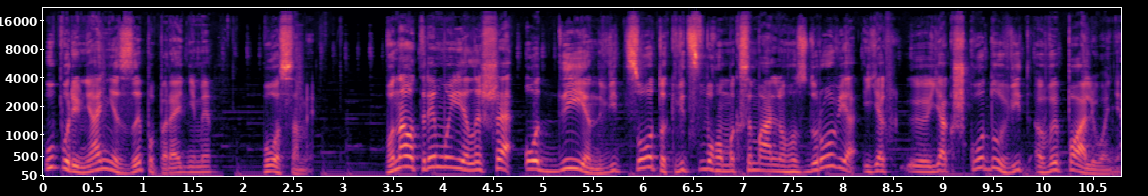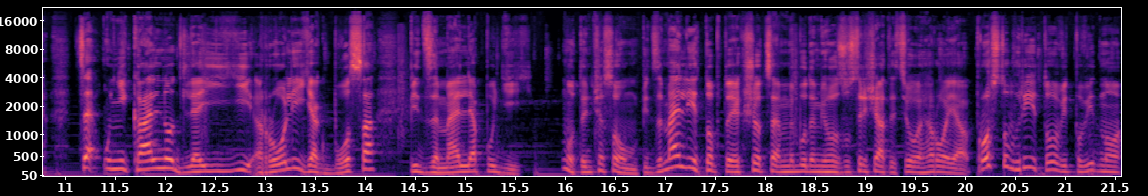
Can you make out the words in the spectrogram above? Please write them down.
у порівнянні з попередніми босами. Вона отримує лише 1% від свого максимального здоров'я як, е, як шкоду від випалювання. Це унікально для її ролі як боса підземелля подій. Ну, тимчасовому підземеллі. Тобто, якщо це ми будемо його зустрічати, цього героя просто в грі, то відповідно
